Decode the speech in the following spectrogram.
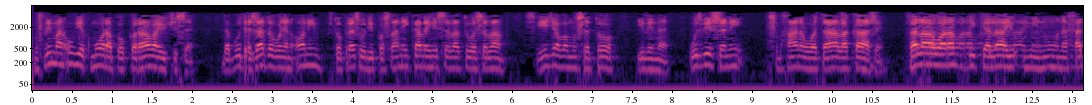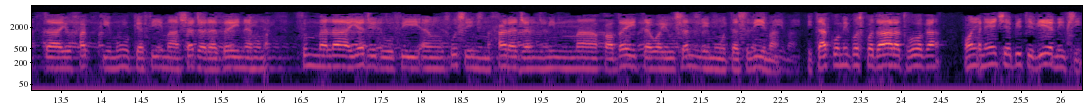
Musliman uvijek mora pokoravajući se da bude zadovoljan onim što presudi poslanik alaihi salatu wasalam sviđalo mu se to ili ne. Uzvišeni subhanahu wa ta'ala kaže فلا وربك لا يؤمنون حتى يحكموك فيما شجر بينهم ثم لا يجدوا في أنفسهم حرجا مما قضيت ويسلموا تسليما I tako mi gospodara tvoga, oni neće biti vjernici,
